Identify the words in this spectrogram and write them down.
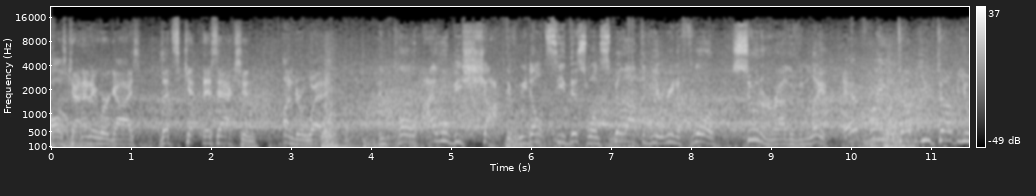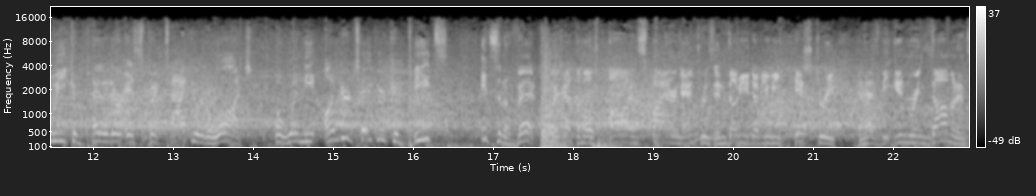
Falls oh, count man. anywhere, guys. Let's get this action underway. And Cole, I will be shocked if we don't see this one spill out to the arena floor sooner rather than later. Every WWE competitor is spectacular to watch, but when The Undertaker competes, it's an event. Well, he's got the most awe-inspiring entrance in WWE history and has the in-ring dominance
